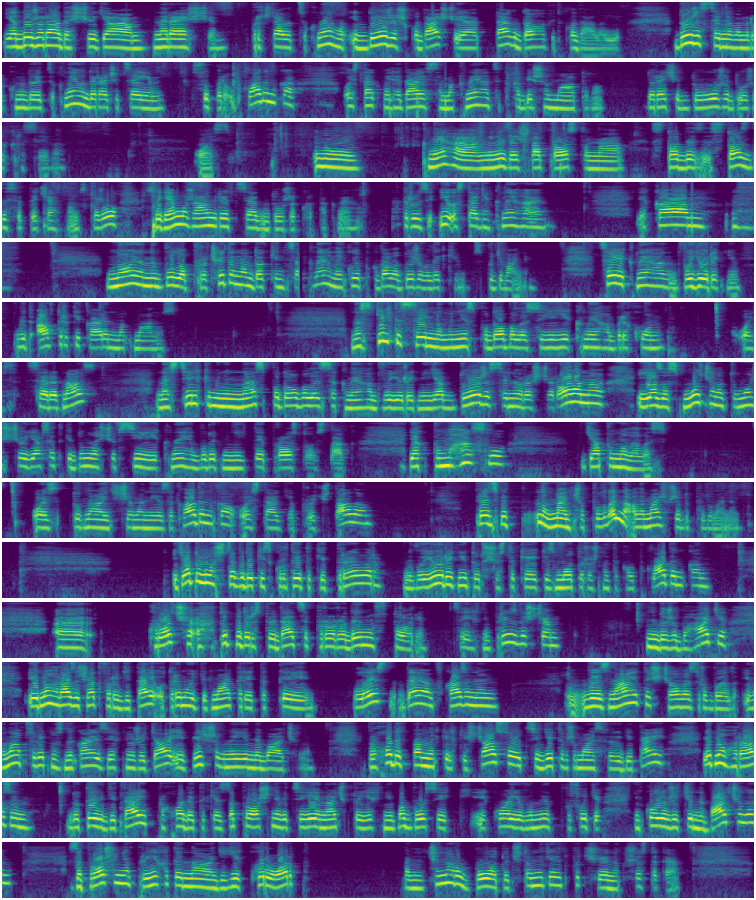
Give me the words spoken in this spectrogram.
я дуже рада, що я нарешті прочитала цю книгу, і дуже шкода, що я так довго відкладала її. Дуже сильно вам рекомендую цю книгу. До речі, це є супер обкладинка. Ось так виглядає сама книга, це така більше матова. До речі, дуже-дуже красива. Ось. Ну, книга мені зайшла просто на 100, 100 з 10, чесно вам скажу. В своєму жанрі це дуже крута книга. Друзі, і остання книга, яка мною не була прочитана до кінця. Книга, на яку я покладала дуже великі сподівання. Це є книга Двоюрідні від авторки Карен Макманус. Наскільки сильно мені сподобалася її книга Брехун ось серед нас, настільки мені не сподобалася книга Двоюрідні. Я дуже сильно розчарована і я засмучена, тому що я все-таки думала, що всі її книги будуть мені йти просто ось так, як по маслу. Я помилилась. Ось тут навіть ще в мене є закладинка, ось так я прочитала. В принципі, ну, менше половина, але майже вже до половини. Я думала, що це буде якийсь крутий такий трилер, двоюрідні, тут щось таке, якась моторошна така обкладинка. Е, коротше, тут буде розповідатися про родину Сторі. Це їхнє прізвище, не дуже багаті. І одного разу четверо дітей отримують від матері такий лист, де вказано ви знаєте, що ви зробили. І вона абсолютно зникає з їхнього життя, і більше вони її не бачили. Проходить певна кількість часу, ці діти вже мають своїх дітей, і одного разу до тих дітей приходить таке запрошення від цієї, начебто, їхньої бабусі, якої вони, по суті, ніколи в житті не бачили. Запрошення приїхати на її курорт, чи на роботу, чи там на якийсь відпочинок, щось таке.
